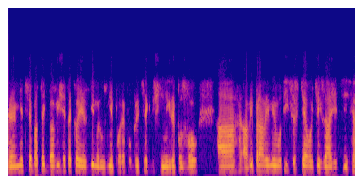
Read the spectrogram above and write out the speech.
eh, mě třeba teď baví, že takhle jezdím různě po republice, když mě někde pozvou a, a vyprávím jim o té cestě a o těch zážitcích a,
